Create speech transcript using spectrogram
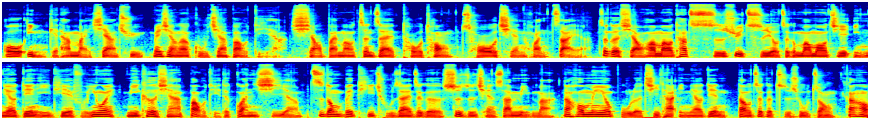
，all in 给他买下去。没想到股价暴跌啊，小白猫正在头痛筹钱还债啊。这个小花猫它持续持有这个猫猫街饮料店 ETF，因为迷克虾暴跌的关系啊，自动被剔除在这个市值前三名嘛。那后面又补了其他饮料店到这个指数中，刚好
